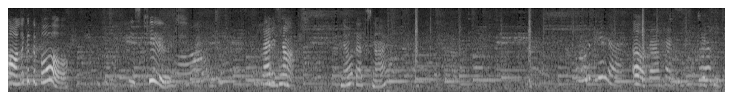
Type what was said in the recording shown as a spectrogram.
Oh, look at the ball. He's cute. That is not. No, that's not. Oh, the panda. Oh, that has weird teeth.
